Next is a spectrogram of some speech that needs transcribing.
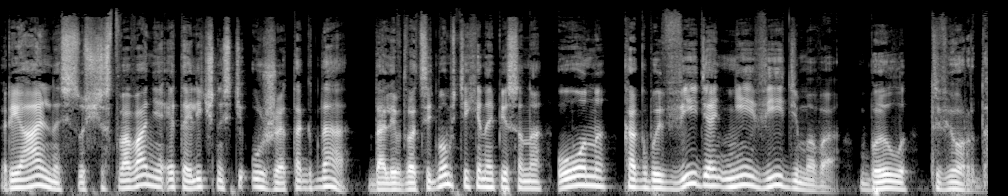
реальность существования этой личности уже тогда. Далее в 27 стихе написано «Он, как бы видя невидимого, был твердо».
